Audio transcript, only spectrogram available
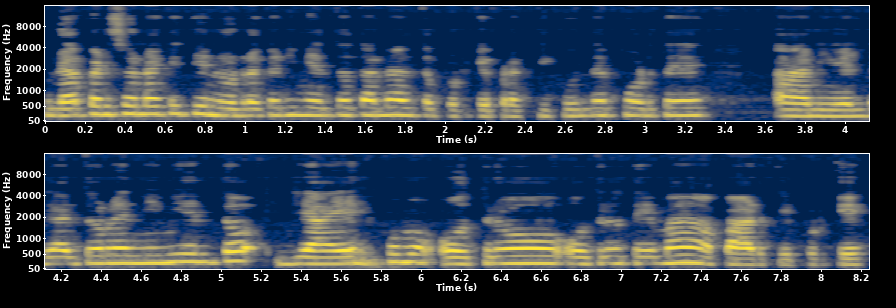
Una persona que tiene un requerimiento tan alto porque practica un deporte a nivel de alto rendimiento ya es como otro, otro tema aparte, porque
